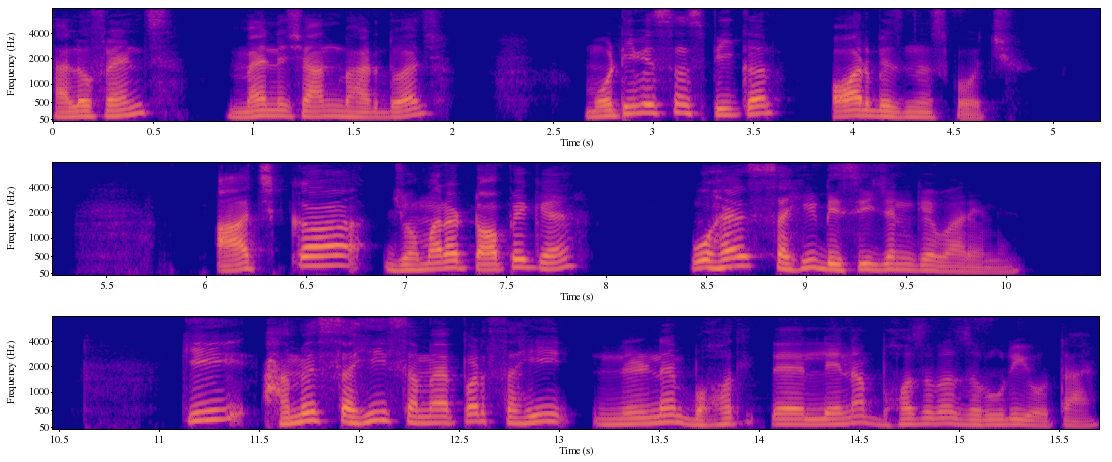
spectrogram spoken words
हेलो फ्रेंड्स मैं निशांत भारद्वाज मोटिवेशनल स्पीकर और बिज़नेस कोच आज का जो हमारा टॉपिक है, वो है सही डिसीज़न के बारे में। कि हमें सही समय पर सही निर्णय बहुत, लेना बहुत ज़्यादा ज़रूरी होता है।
